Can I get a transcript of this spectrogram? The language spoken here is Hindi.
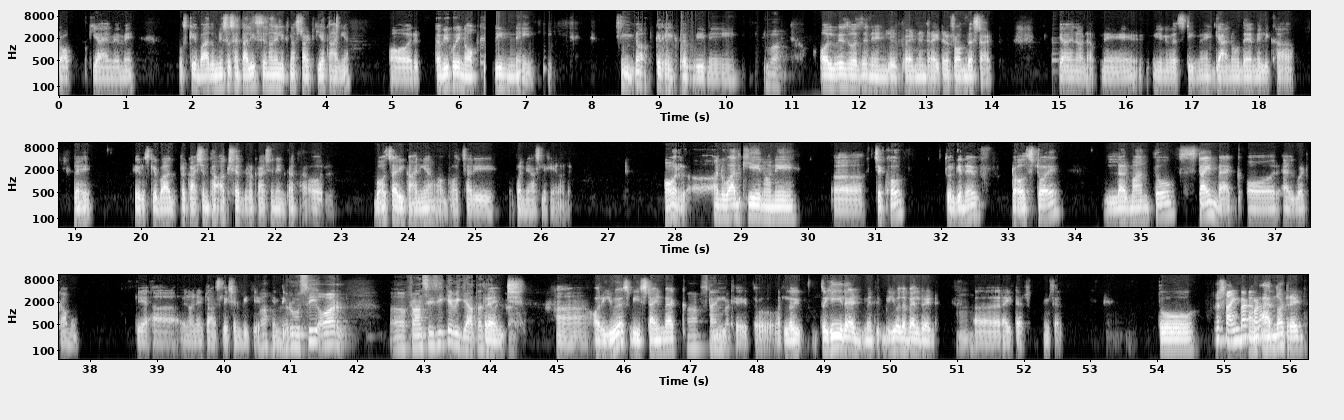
टॉप किया एमए में। उसके बाद उन्नीस से उन्होंने लिखना स्टार्ट किया कहानियाँ और कभी कोई नौकरी नहीं की। नौकरी कभी नहीं always was an independent writer from the start क्या इन्होंने अपने यूनिवर्सिटी में ज्ञानोदय में लिखा रहे। फिर उसके बाद प्रकाशन था अक्षर प्रकाशन इनका था और बहुत सारी कहानियाँ और बहुत सारे उपन्यास लिखे इन्होंने। और अनुवाद किए इन्होंने चेखोव तुर्गेनेव टॉल्स्टॉय लरमांतो स्टाइनबैक और एल्बर्ट कामू। के इन्होंने ट्रांसलेशन भी किए हिंदी रूसी और फ्रांसीसी के भी ज्ञाता फ्रेंच हाँ और यूएस भी स्टाइनबैक स्टाइनबैक थे तो मतलब तो he read he was a well read writer himself तो स्टाइनबैक पढ़ा? आई हैव नॉट रेड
